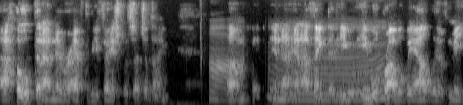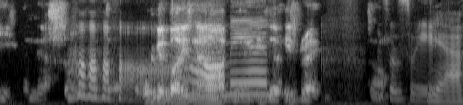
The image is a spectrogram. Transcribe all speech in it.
I hope that I never have to be faced with such a thing. Um, and, I, and I think that he he will probably outlive me in this. So, but, uh, we're good buddies now, Aw, and man. he's, a, he's great. So, so sweet. Yeah.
